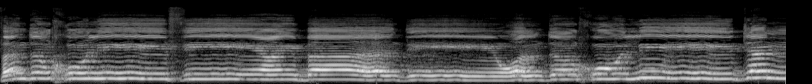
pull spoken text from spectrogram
فادخلي في عبادي وادخلي جنتي.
